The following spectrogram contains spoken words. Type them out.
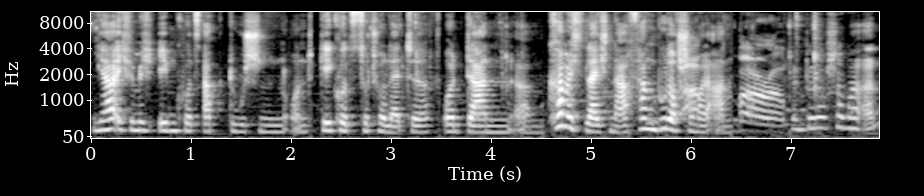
Ja, ich will mich eben kurz abduschen und gehe kurz zur Toilette. Und dann ähm, komme ich gleich nach. Fang du doch schon mal an. Fang du doch schon mal an.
